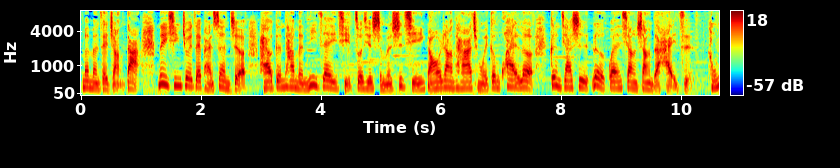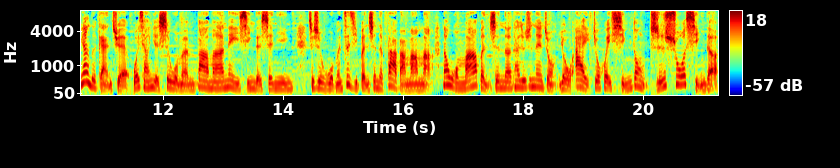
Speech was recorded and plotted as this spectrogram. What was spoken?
慢慢在长大，内心就会在盘算着，还要跟他们腻在一起，做些什么事情，然后让他成为更快乐、更加是乐观向。上的孩子。同样的感觉，我想也是我们爸妈内心的声音，就是我们自己本身的爸爸妈妈。那我妈本身呢，她就是那种有爱就会行动、直说型的。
